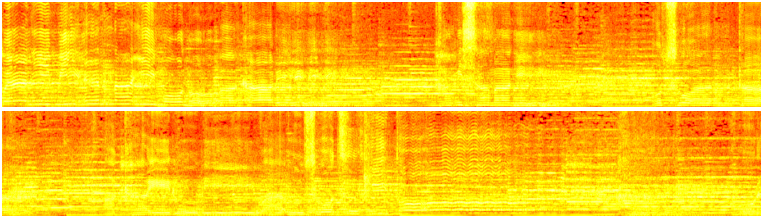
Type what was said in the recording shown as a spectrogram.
目に見えないものばかり。神様に教わった赤いルビーは嘘つきと。ああこれ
